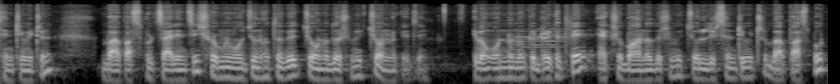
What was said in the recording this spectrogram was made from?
সেন্টিমিটার বা পাসপোর্ট চার ইঞ্চি সর্বনিম্ন ওজন হতে হবে চৌন্ন দশমিক চুয়ান্ন কেজি। এবং অন্যান্য ক্যাডারের ক্ষেত্রে একশো বাহান্ন দশমিক চল্লিশ সেন্টিমিটার বা পাসপোর্ট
